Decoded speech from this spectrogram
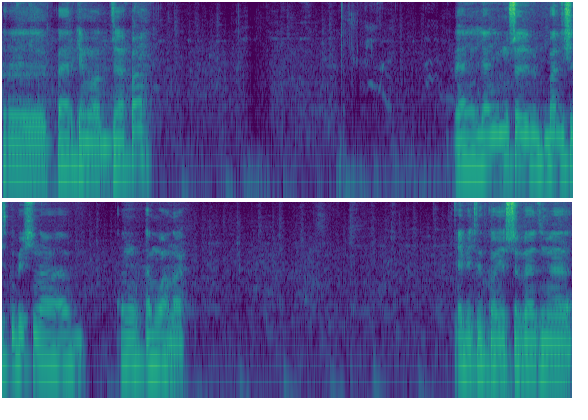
yy, perkiem od Jeffa. Ja, ja nie muszę bardziej się skupiać na M- M1-ach. Ciebie tylko jeszcze wezmę,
